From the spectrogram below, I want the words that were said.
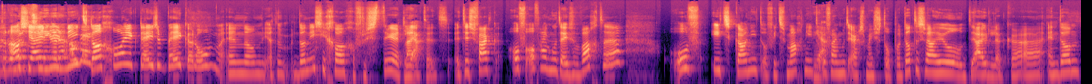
de Als jij nu niet, dan gooi ik deze beker om. En dan, ja, dan, dan is hij gewoon gefrustreerd, Ja. lijkt het. Het is vaak of, of hij moet even wachten... Of iets kan niet, of iets mag niet, Ja. of hij moet ergens mee stoppen. Dat is wel heel duidelijk. eh, en dan,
